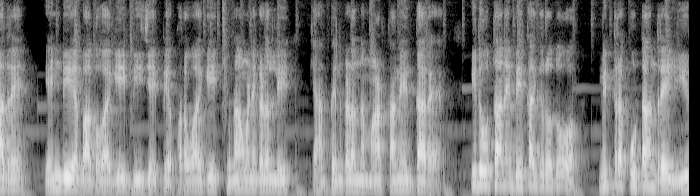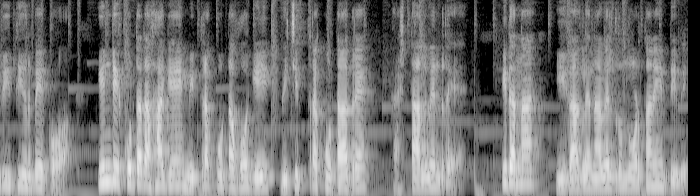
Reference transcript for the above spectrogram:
ಆದರೆ ಎನ್ ಡಿ ಎ ಭಾಗವಾಗಿ ಬಿಜೆಪಿಯ ಪರವಾಗಿ ಚುನಾವಣೆಗಳಲ್ಲಿ ಕ್ಯಾಂಪೇನ್ಗಳನ್ನು ಮಾಡ್ತಾನೆ ಇದ್ದಾರೆ. ಇದು ತಾನೇ ಬೇಕಾಗಿರೋದು? ಮಿತ್ರಕೂಟ ಅಂದರೆ ಈ ರೀತಿ ಇರಬೇಕು. ಇಂಡಿ ಕೂಟದ ಹಾಗೆ ಮಿತ್ರಕೂಟ ಹೋಗಿ ವಿಚಿತ್ರ ಕೂಟ ಆದರೆ ಕಷ್ಟ ಅಲ್ವೇನ್ರಿ? ಇದನ್ನು ಈಗಾಗಲೇ ನಾವೆಲ್ಲರೂ ನೋಡ್ತಾನೆ ಇದ್ದೀವಿ.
